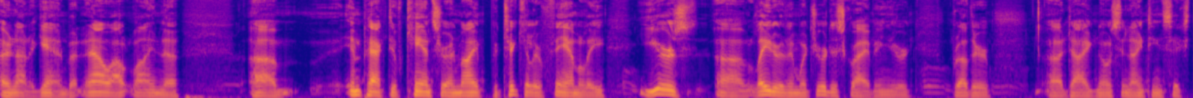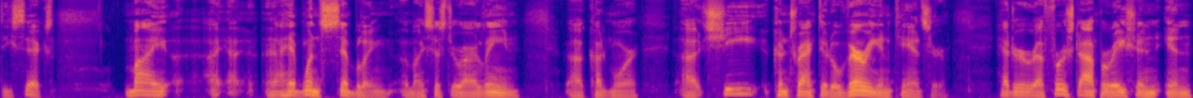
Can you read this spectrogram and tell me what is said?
not again, but now outline the um, impact of cancer on my particular family years uh, later than what you're describing. Your brother uh, diagnosed in 1966. My, I, I had one sibling, uh, my sister Arlene uh, Cudmore. Uh, she contracted ovarian cancer, had her uh, first operation in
